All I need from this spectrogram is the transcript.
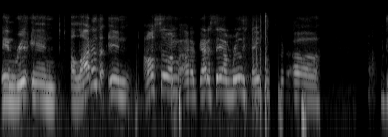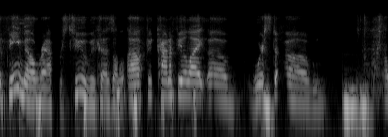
and re- and a lot of the, and also I'm I gotta say I'm really thankful for uh the female rappers too because I kind of feel like uh we're st- um a,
